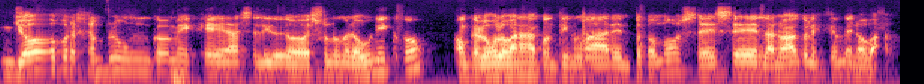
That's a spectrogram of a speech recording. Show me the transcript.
Yo, por ejemplo, un cómic que ha salido es un número único, aunque luego lo van a continuar en tomos, es eh, la nueva colección de Nova.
